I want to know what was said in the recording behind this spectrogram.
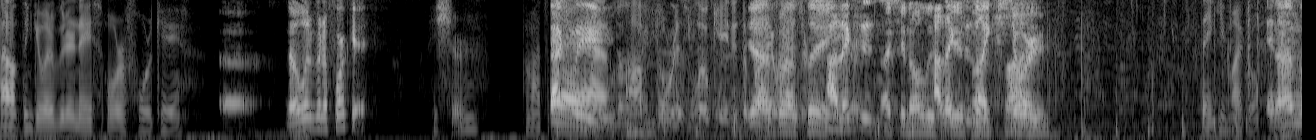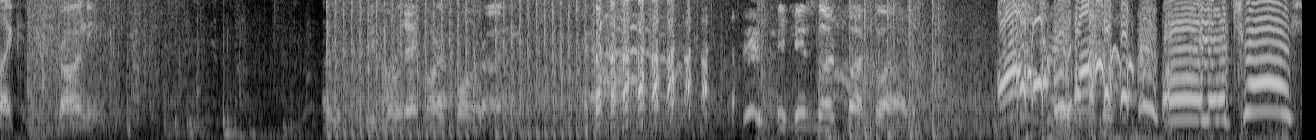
I don't think it would have been an ace or a 4K. Are Uh, no, it would have been a 4K. You sure? I'm not. Actually- Yeah. Op 4 has located the Yeah, that's what I was saying. Alex is I can only Alex see it is like the short. Thank you, Michael. and I'm like scrawny. I look to be Lord Jack's not Farquaad. scrawny. he is Lord Farquaad. oh, you're trash!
